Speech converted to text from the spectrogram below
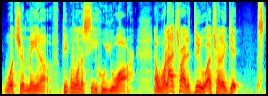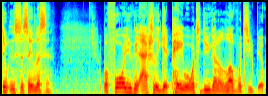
what you're made of. People want to see who you are. And what I try to do, I try to get students to say, listen, before you can actually get paid with what you do, you got to love what you do.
